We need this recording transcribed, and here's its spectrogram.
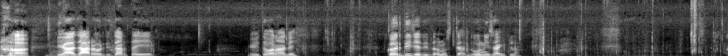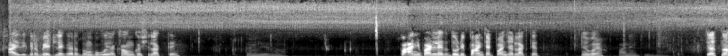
हा, या झाडावरती चढता येईल. इथं पण आले गर्दीचे तिथं नुसत्या दोन्ही साईडला. काय तिकडे भेटले करत पण बघूया खाऊन कशी लागते. पाणी पडले तर थोडी पांचाट पांचाट लागतात हे बघा. त्याच ना.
